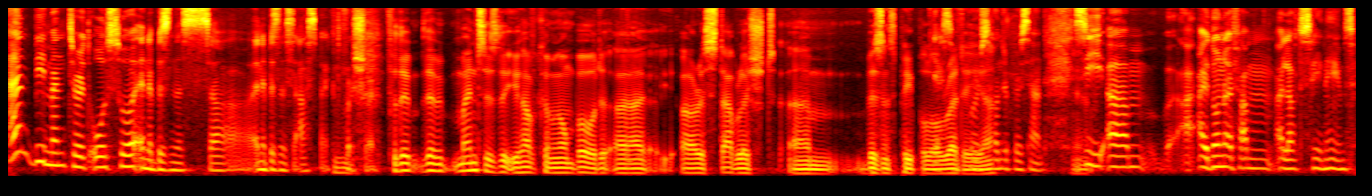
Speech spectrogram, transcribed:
and be mentored also in a business uh, in a business aspect mm. for sure. For the the mentors that you have coming on board uh, are established um, business people yes, already. Of course, yeah, hundred percent. See, um, I, don't know if I'm allowed to say names,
